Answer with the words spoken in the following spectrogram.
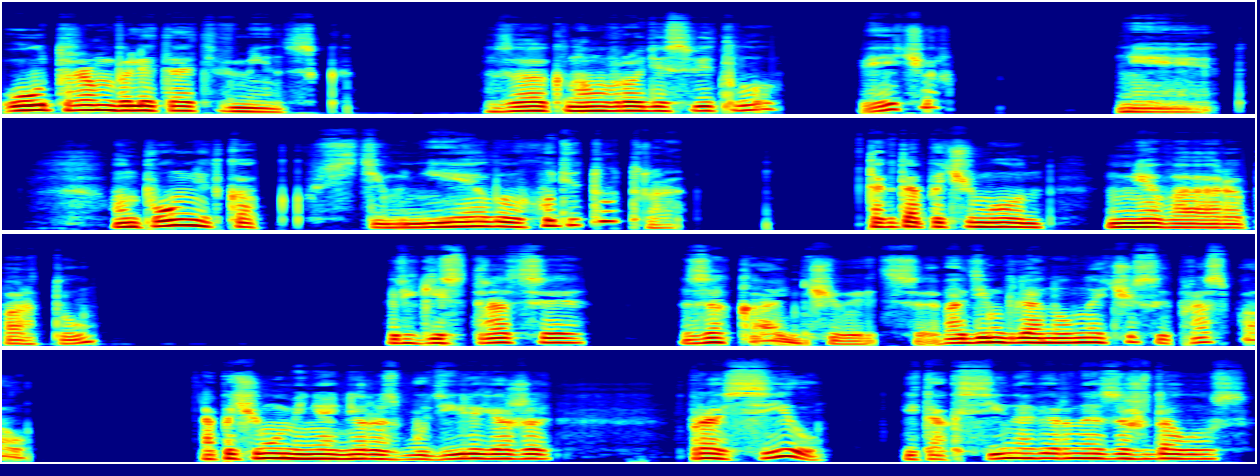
Утром вылетать в Минск. За окном вроде светло. Вечер? Нет. Он помнит, как стемнело, выходит утро. Тогда почему он не в аэропорту? Регистрация заканчивается. Вадим глянул на часы, проспал. А почему меня не разбудили? Я же просил, и такси, наверное, заждалось.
